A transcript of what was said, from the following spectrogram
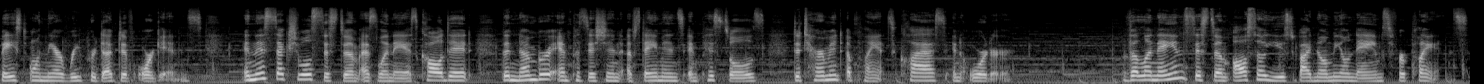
based on their reproductive organs. In this sexual system, as Linnaeus called it, the number and position of stamens and pistils determined a plant's class and order. The Linnaean system also used binomial names for plants.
